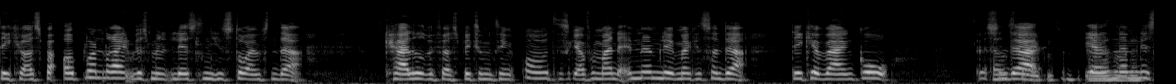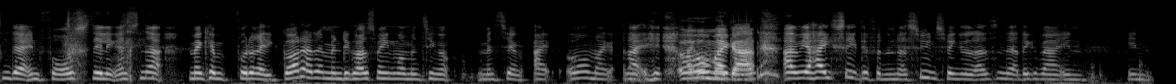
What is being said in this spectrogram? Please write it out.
det kan også bare opmuntre en, hvis man læser en historie om sådan der kærlighed ved første blik, så man tænker, åh, det skal jeg for mig. Nemlig, man kan sådan der, det kan være en god, sådan der, ja, hedder nemlig sådan der en forestilling. Altså sådan der, man kan få det rigtig godt af det, men det kan også være en, hvor man tænker, man tænker, ej, oh my god, nej, ej, Oh oh, my God. god. Ej, men jeg har ikke set det fra den her synsvinkel, eller sådan der, det kan være en, en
